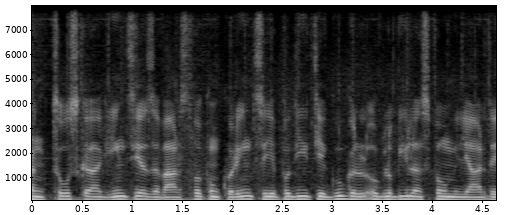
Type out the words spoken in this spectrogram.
Francoska agencija za varstvo konkurence je podjetje Google oglobila s pol milijarde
